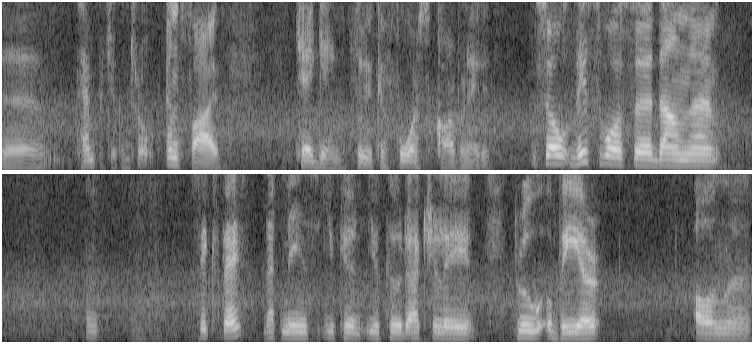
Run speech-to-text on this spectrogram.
uh, temperature control. And five, kegging, so you can force carbonate it. So this was uh, done uh, six days. That means you could you could actually brew a beer on uh,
